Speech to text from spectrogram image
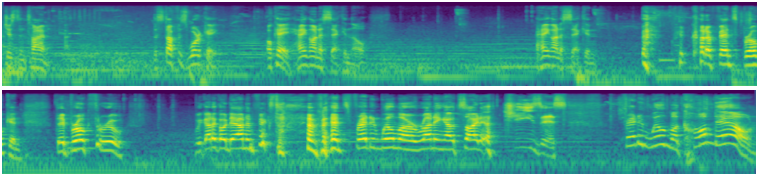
Back just in time. The stuff is working. Okay, hang on a second though. Hang on a second. We've got a fence broken. They broke through. We gotta go down and fix the fence. Fred and Wilma are running outside. Uh, Jesus. Fred and Wilma, calm down.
